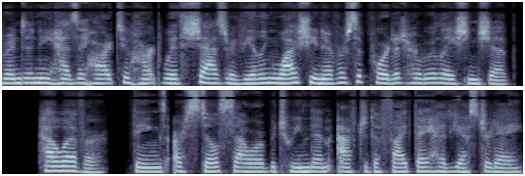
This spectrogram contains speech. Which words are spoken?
Rendani has a heart to heart with Shaz revealing why she never supported her relationship. However, things are still sour between them after the fight they had yesterday.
